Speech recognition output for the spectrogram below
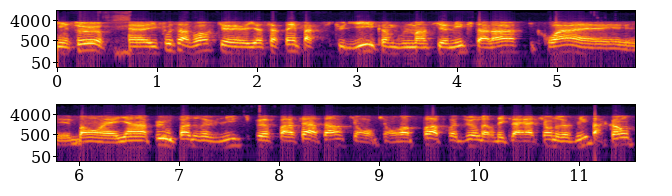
bien sûr. Euh, il faut savoir qu'il y a certains particuliers, comme vous le mentionnez tout à l'heure, qui croient, euh, bon, euh, ayant un peu ou pas de revenus, qui peuvent passer à tort, qui n'auront pas à produire leur déclaration de revenus. Par contre,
